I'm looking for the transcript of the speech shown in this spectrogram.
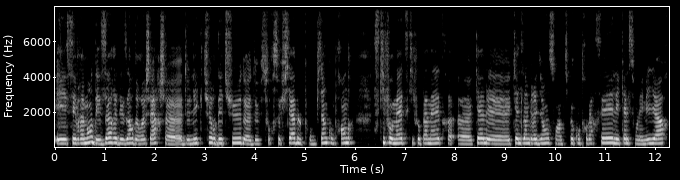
Et c'est vraiment des heures et des heures de recherche, euh, de lecture d'études, de sources fiables pour bien comprendre ce qu'il faut mettre, ce qu'il faut pas mettre, quels, quels ingrédients sont un petit peu controversés, lesquels sont les meilleurs,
